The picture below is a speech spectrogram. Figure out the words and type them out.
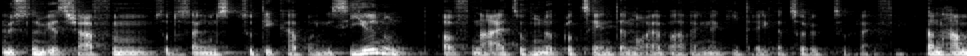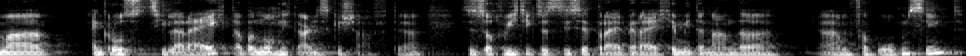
müssen wir es schaffen, sozusagen uns zu dekarbonisieren und auf nahezu 100 Prozent erneuerbare Energieträger zurückzugreifen. Dann haben wir ein großes Ziel erreicht, aber noch nicht alles geschafft. Ja. Es ist auch wichtig, dass diese drei Bereiche miteinander ähm, verwoben sind.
